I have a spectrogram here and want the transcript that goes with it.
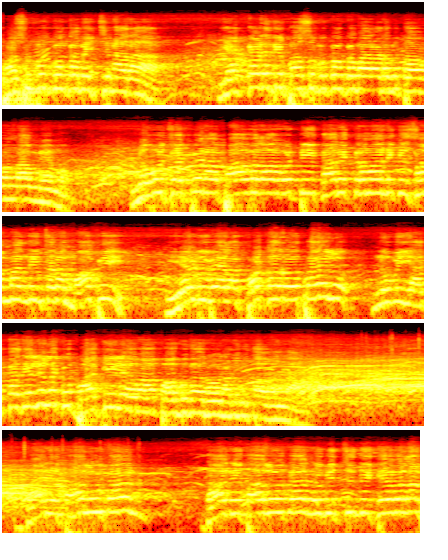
పసుపు కుంకం ఇచ్చినారా? ఎక్కడిది పసుపు కుంకుమ అడుగుతా ఉన్నాం మేము? నువ్వు చెప్పిన పావలా ఒట్టి కార్యక్రమానికి సంబంధించిన మాఫీ ఏడు వేల కోట్ల రూపాయలు నువ్వు ఈ అక్క చెల్లెలకు బాకీ లేవా బాబు గారు అని అడుగుతా ఉన్నా. దాని తాలూకా దాని తాలూకా నువ్వు ఇచ్చింది కేవలం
